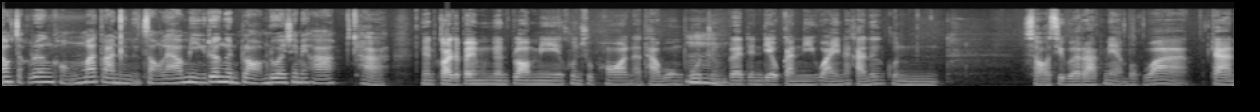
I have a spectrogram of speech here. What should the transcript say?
นอกจากเรื่องของมาตรา 112 แล้วมีเรื่องเงินปลอมด้วยใช่ไหมคะ ค่ะเงินก่อนจะไปเงินปลอมมีคุณสุพรอัฐาวงศ์พูดอืมถึงประเด็นเดียวกันนี้ไว้นะคะ เรื่องคุณสอศิวรักษ์เนี่ยบอกว่าการ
